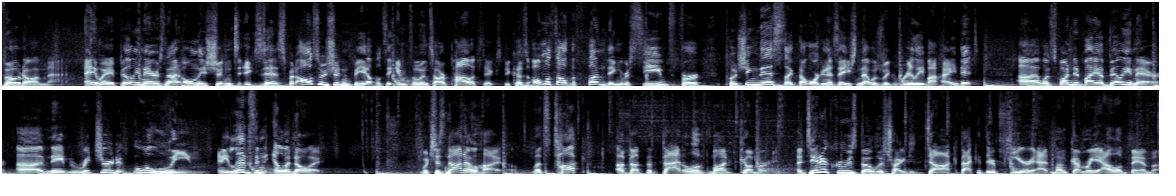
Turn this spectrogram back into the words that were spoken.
vote on that. Anyway, billionaires not only shouldn't exist, but also shouldn't be able to influence our politics because almost all the funding received for pushing this, like the organization that was like really behind it, uh, was funded by a billionaire uh, named Richard Uihlein, and he lives in Illinois, which is not Ohio. Let's talk about the Battle of Montgomery. A dinner cruise boat was trying to dock back at their pier at Montgomery, Alabama,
